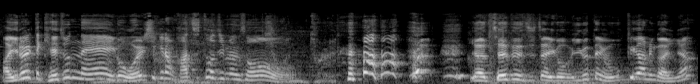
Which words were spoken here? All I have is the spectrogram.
아 이럴 때 개좋네 이거 월식이랑 같이 터지면서 야 쟤드 진짜 이거 이것 때문에 오피 가는 거 아니냐?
